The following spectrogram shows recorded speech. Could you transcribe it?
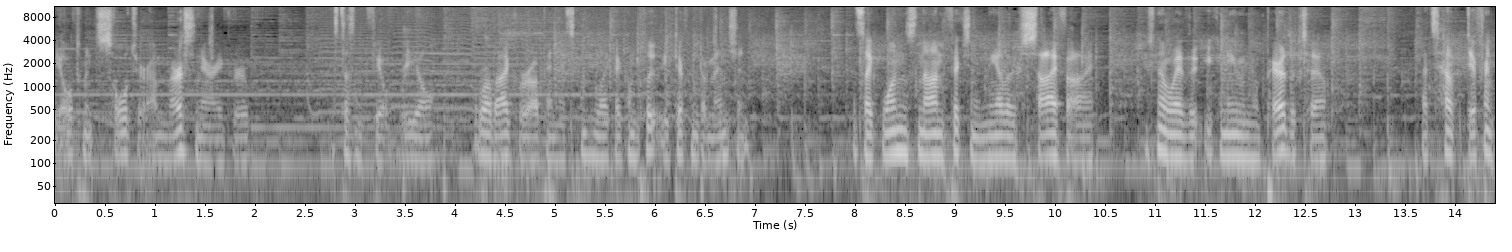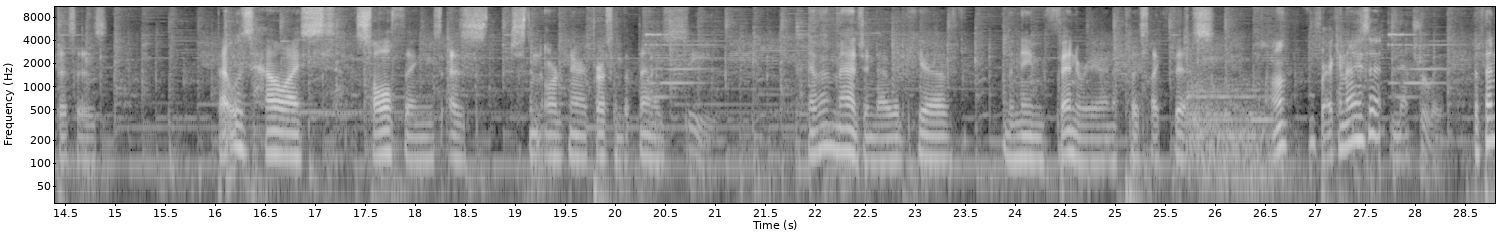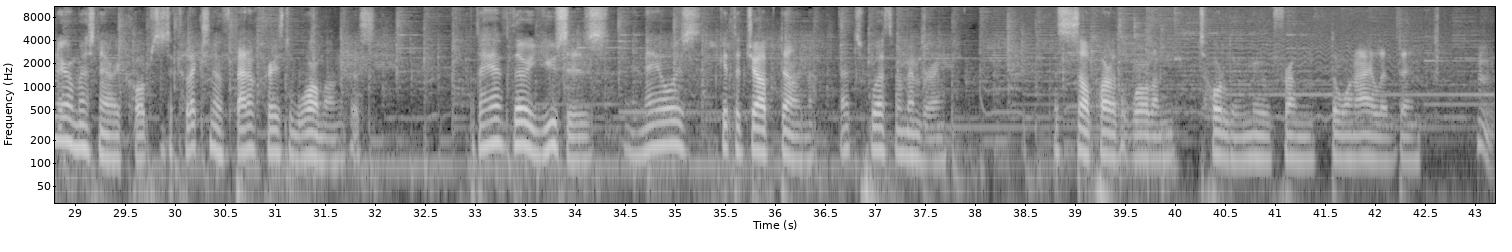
the ultimate soldier, a mercenary group. This doesn't feel real. The world I grew up in is like a completely different dimension. It's like one's non-fiction and the other sci-fi. There's no way that you can even compare the two. That's how different this is. That was how I s- saw things as just an ordinary person, but then I see. Never imagined I would hear of the name Fenrir in a place like this. Huh? You recognize it? Naturally. The Fenrir Mercenary Corps is a collection of battle-crazed warmongers. But they have their uses, and they always get the job done. That's worth remembering. This is all part of the world I'm totally removed from the one I lived in. Hmm.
